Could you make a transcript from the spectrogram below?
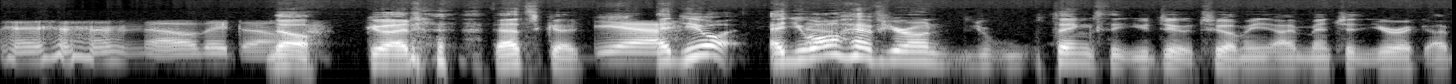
no, they don't. No, good. That's good. Yeah. And you and you yeah. all have your own things that you do too. I mean, I mentioned you're a,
